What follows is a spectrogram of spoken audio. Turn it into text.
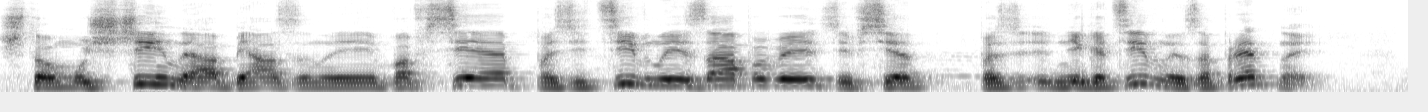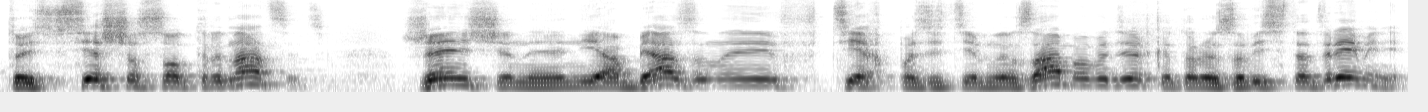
что мужчины обязаны во все позитивные заповеди, все негативные, запретные, то есть все 613. Женщины не обязаны в тех позитивных заповедях, которые зависят от времени.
